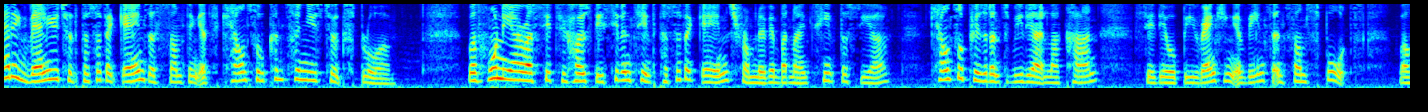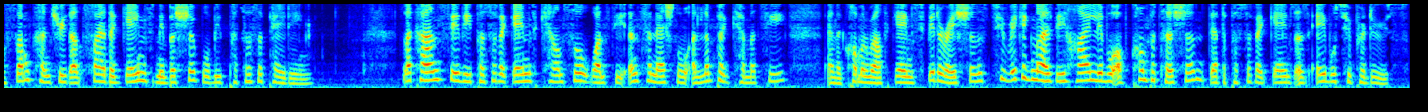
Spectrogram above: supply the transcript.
Adding value to the Pacific Games is something its council continues to explore. With Honiara set to host the 17th Pacific Games from November 19th this year, Council President Vidhya Lakhan said there will be ranking events in some sports, while some countries outside the Games membership will be participating. Lakhan said the Pacific Games Council wants the International Olympic Committee and the Commonwealth Games federations to recognise the high level of competition that the Pacific Games is able to produce.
